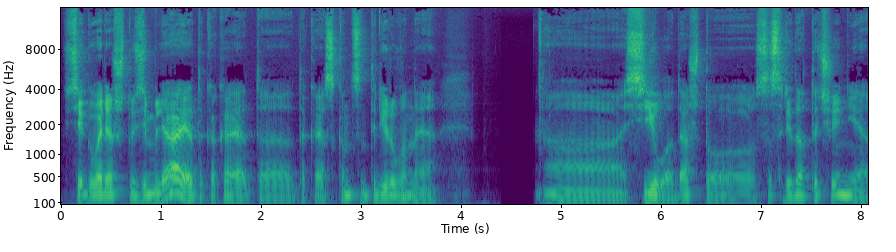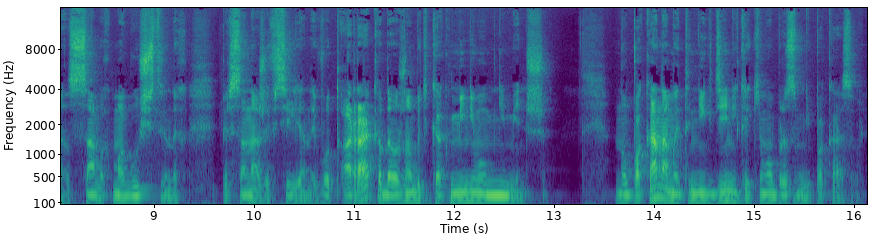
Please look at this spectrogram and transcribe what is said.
все говорят, что Земля это какая-то такая сконцентрированная э, сила, да, что сосредоточение самых могущественных персонажей Вселенной. Вот Арака должно быть как минимум не меньше. Но пока нам это нигде никаким образом не показывали.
